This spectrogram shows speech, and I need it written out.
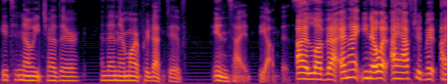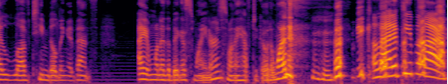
get to know each other, and then they're more productive inside the office. I love that. And I you know what? I have to admit I love team building events. I am one of the biggest whiners when I have to go to one. Mm-hmm. a lot of people are.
